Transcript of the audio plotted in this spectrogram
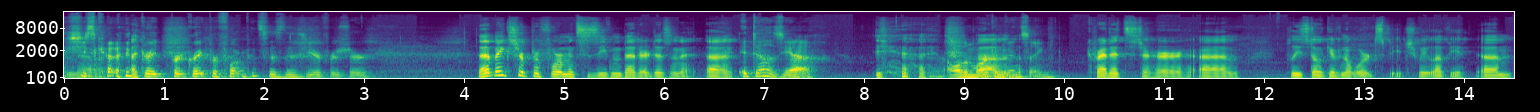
she's No. got a great great performances this year for sure that makes her performances even better, doesn't it? Uh, it does yeah yeah. all the more Um, convincing Credits to her. Um, please don't give an award speech. We love you. Um,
